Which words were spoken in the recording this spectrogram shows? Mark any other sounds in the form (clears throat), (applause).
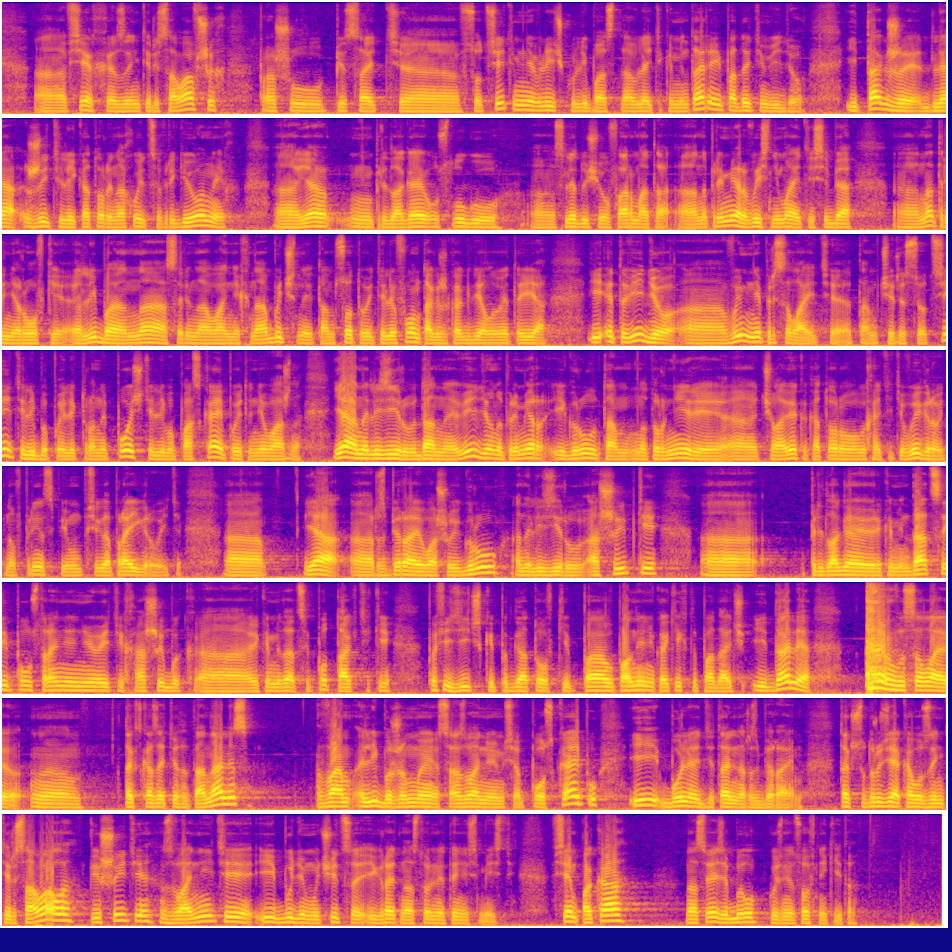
Всех заинтересовавших прошу писать э, в соцсети мне в личку, либо оставляйте комментарии под этим видео. И также для жителей, которые находятся в регионах, э, я предлагаю услугу э, следующего формата. Например, вы снимаете себя на тренировке, либо на соревнованиях, на обычный там сотовый телефон, так же, как делаю это я. И это видео вы мне присылаете там через соцсети, либо по электронной почте, либо по скайпу, это не важно. Я анализирую данное видео, например, игру там на турнире э, человека, которого вы хотите выигрывать, но в принципе ему всегда проигрываете. Э, я разбираю вашу игру, анализирую ошибки, предлагаю рекомендации по устранению этих ошибок, э, рекомендации по тактике, по физической подготовке, по выполнению каких-то подач. И далее (clears throat) высылаю, э, так сказать, этот анализ вам, либо же мы созваниваемся по скайпу и более детально разбираем. Так что, друзья, кого заинтересовало, пишите, звоните и будем учиться играть настольный теннис вместе. Всем пока, на связи был Кузнецов Никита.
